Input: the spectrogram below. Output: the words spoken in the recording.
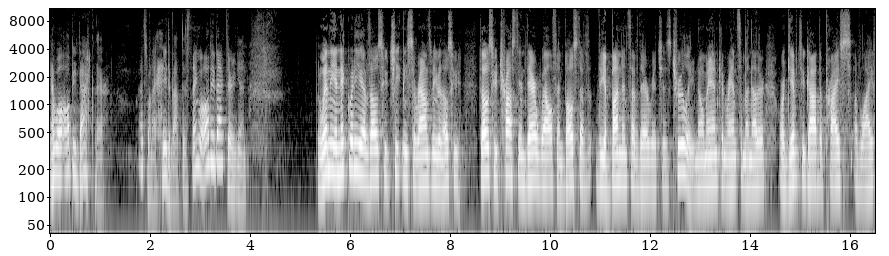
And we'll all be back there. That's what I hate about this thing. We'll all be back there again. But when the iniquity of those who cheat me surrounds me, with those who those who trust in their wealth and boast of the abundance of their riches, truly no man can ransom another or give to God the price of life.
